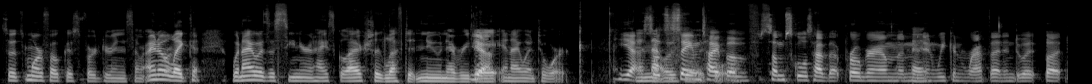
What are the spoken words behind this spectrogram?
So it's more focused for during the summer. I know like when I was a senior in high school, I actually left at noon every day Yeah. and I went to work. Yeah, And so that it's the was same really type cool. of. Some schools have that program, and, Okay. and we can wrap that into it. But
